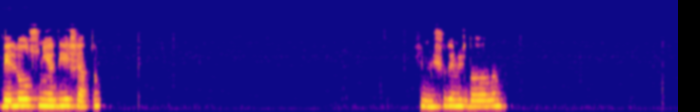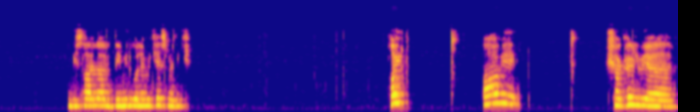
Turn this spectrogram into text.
Belli olsun yer diye şey yaptım. Şimdi şu demiri de. Biz hala bir demir golemi kesmedik. Hayır. Abi. Şaka gibi ya.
